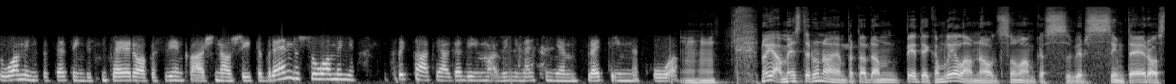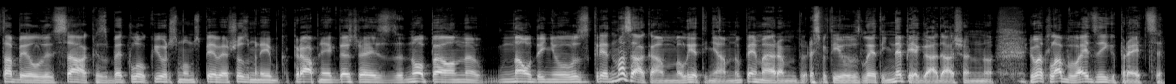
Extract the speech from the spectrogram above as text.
somiņu par 70 eiro, kas vienkārši nav šī brendu somiņa. Sliktākajā gadījumā viņi nesaņem pretīm neko. Mm -hmm. nu jā, mēs te runājam par tādām pietiekami lielām naudas summām, kas virs 100 eiro stabili sākas, bet lūk, jūras mums pievērš uzmanību, ka krāpnieki dažreiz nopelna naudiņu uz krietni mazākām lietiņām, nu, piemēram, respektīvi uz lietiņu nepiegādāšanu. Nu, ļoti laba vajadzīga prece.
